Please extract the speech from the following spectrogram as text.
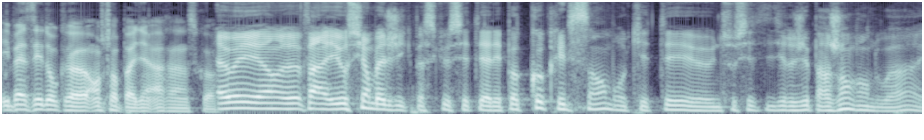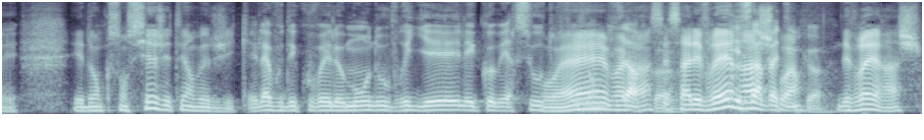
Et basé donc euh, en Champagne, à Reims, quoi. Ah oui, euh, enfin, et aussi en Belgique, parce que c'était à l'époque Cockerill Sambre, qui était euh, une société dirigée par Jean Gandois, et, et donc son siège était en Belgique. Et là, vous découvrez le monde ouvrier, les commerciaux, tout Ouais, voilà, c'est ça, les vrais RH, sympathique, quoi. quoi. Des vrais RH.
